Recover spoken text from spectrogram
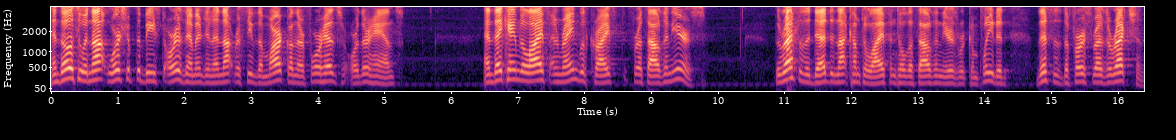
And those who had not worshiped the beast or his image and had not received the mark on their foreheads or their hands, And they came to life and reigned with Christ for a thousand years. The rest of the dead did not come to life until the thousand years were completed. This is the first resurrection.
